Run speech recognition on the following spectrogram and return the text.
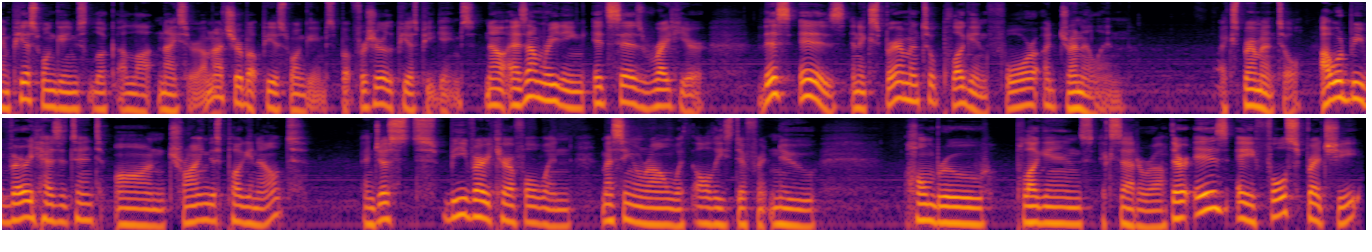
and PS1 games look a lot nicer. I'm not sure about PS1 games, but for sure the PSP games. Now, as I'm reading, it says right here, this is an experimental plugin for Adrenaline experimental. I would be very hesitant on trying this plugin out and just be very careful when messing around with all these different new homebrew plugins, etc. There is a full spreadsheet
